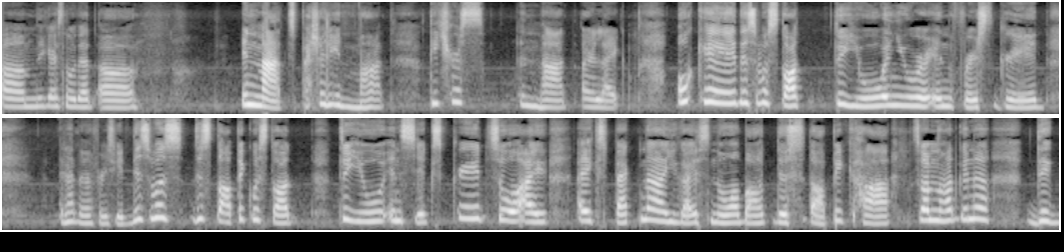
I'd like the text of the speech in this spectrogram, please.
um you guys know that uh in math, especially in math, teachers in math are like, okay, this was taught to you when you were in first grade. Eh, not in first grade. This was this topic was taught to you in sixth grade. So I I expect na you guys know about this topic, ha. So I'm not gonna dig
